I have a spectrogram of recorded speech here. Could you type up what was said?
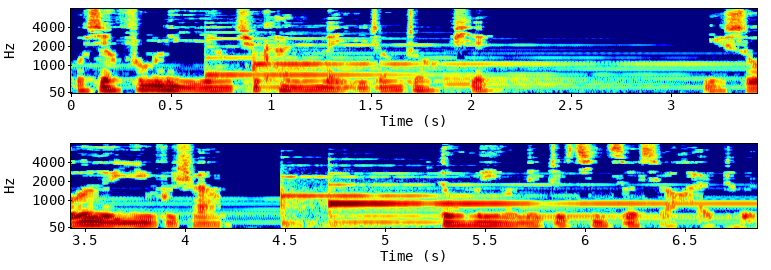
我像疯了一样去看你每一张照片，你所有的衣服上都没有那只金色小海豚。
